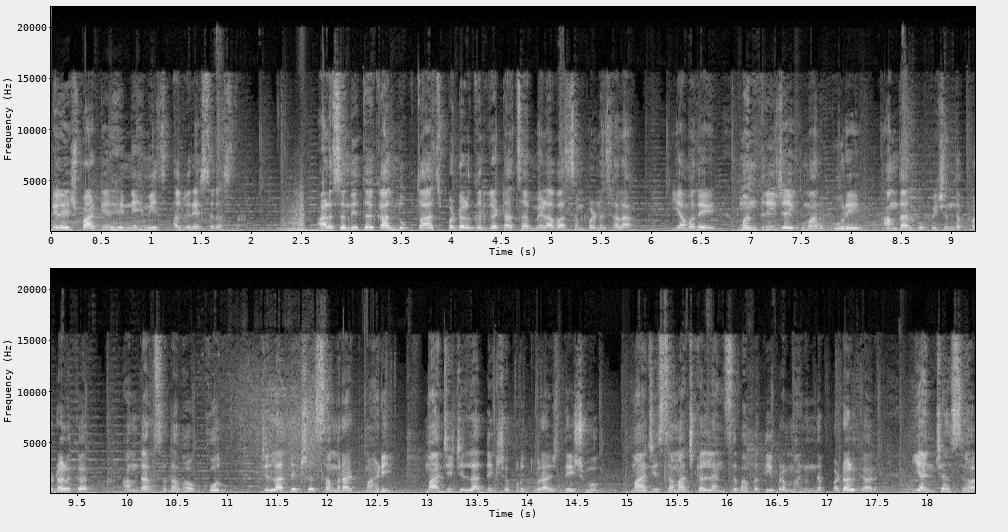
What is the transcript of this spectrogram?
निलेश पाटील हे नेहमीच अग्रेसर असतात. आळसंद इथं काल नुकताच पडळकर गटाचा मेळावा संपन्न झाला. यामध्ये मंत्री जयकुमार गोरे आमदार गोपीचंद पडळकर आमदार सदाभाऊ खोत जिल्हाध्यक्ष सम्राट महाडिक माजी जिल्हाध्यक्ष पृथ्वीराज देशमुख माजी समाज कल्याण सभापती ब्रह्मानंद पडळकर यांच्यासह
